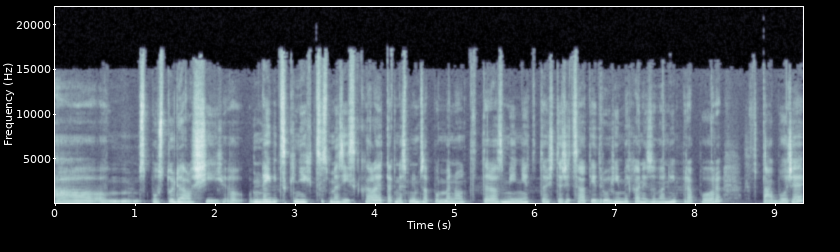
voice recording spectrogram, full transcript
a spoustu dalších. Nejvíc knih, co jsme získali, tak nesmím zapomenout teda zmínit, to je 42. mechanizovaný prapor v táboře,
